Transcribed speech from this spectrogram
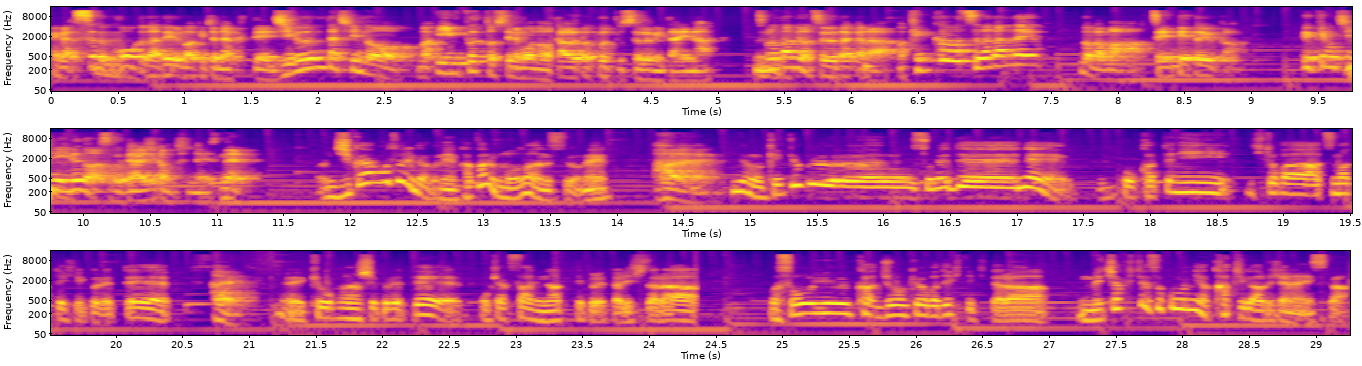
だかすぐ効果が出るわけじゃなくて、自分たちのまあインプットしてるものをアウトプットするみたいな、そのためのツールだから、まあ、結果は繋がらないのがまあ前提というか、っていう気持ちにいるのはすごい大事かもしれないですね。時間がとにかくね、かかるものなんですよね。はでも結局、それでね、こう勝手に人が集まってきてくれて、い。はい。えー共感してくれて、お客さんになってくれたりしたら、まあ、そういうか状況ができてきたら、めちゃくちゃそこには価値があるじゃないですか。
